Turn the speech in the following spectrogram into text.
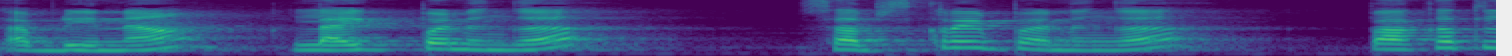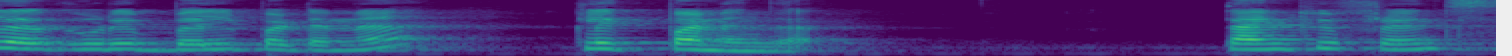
அப்படின்னா லைக் பண்ணுங்கள் சப்ஸ்கிரைப் பண்ணுங்கள் பக்கத்தில் இருக்கக்கூடிய பெல் பட்டனை கிளிக் பண்ணுங்கள் தேங்க்யூ ஃப்ரெண்ட்ஸ்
